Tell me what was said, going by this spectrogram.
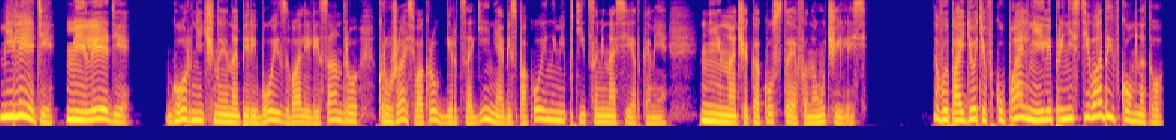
«Миледи! Миледи!» Горничные наперебой звали Лиссандру, кружась вокруг герцогини обеспокоенными птицами-наседками. Не иначе, как у Стефана учились. «Вы пойдете в купальни или принести воды в комнату?»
